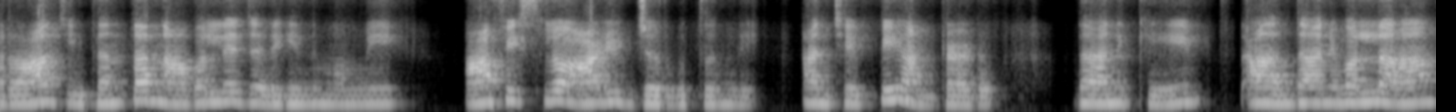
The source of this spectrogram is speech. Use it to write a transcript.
రాజ్ ఇదంతా నా వల్లే జరిగింది మమ్మీ. ఆఫీస్లో ఆడిట్ జరుగుతుంది అని చెప్పి అంటాడు. దానికి దానివల్ల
